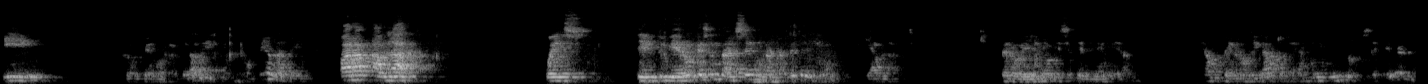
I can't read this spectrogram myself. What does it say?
y los que no la ley, rompían la ley, para hablar. Pues tuvieron que sentarse en una cafetería y hablar. Pero ellos lo que se tenían eran, eran perros y gatos, eran niños, se tenían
